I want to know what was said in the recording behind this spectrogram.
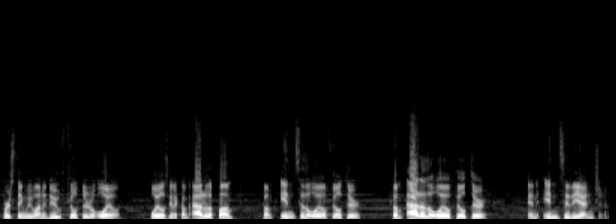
First thing we want to do, filter the oil. Oil is going to come out of the pump, come into the oil filter, come out of the oil filter, and into the engine,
